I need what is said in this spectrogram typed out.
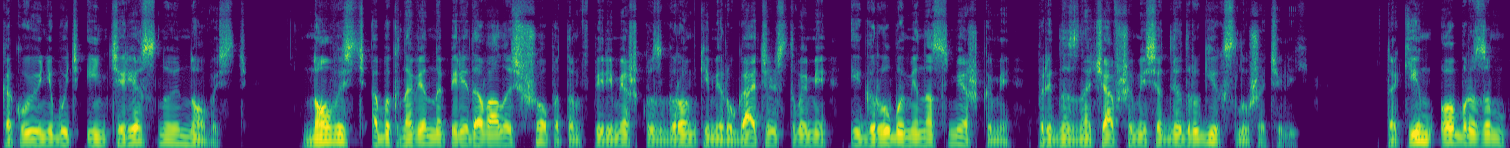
какую-нибудь интересную новость. Новость обыкновенно передавалась шепотом вперемешку с громкими ругательствами и грубыми насмешками, предназначавшимися для других слушателей. Таким образом,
